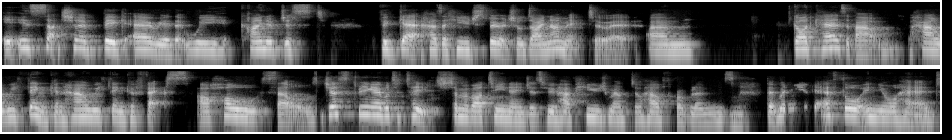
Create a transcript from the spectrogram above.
it is such a big area that we kind of just forget has a huge spiritual dynamic to it. Um, God cares about how we think and how we think affects our whole selves. Just being able to teach some of our teenagers who have huge mental health problems mm. that when you get a thought in your head,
